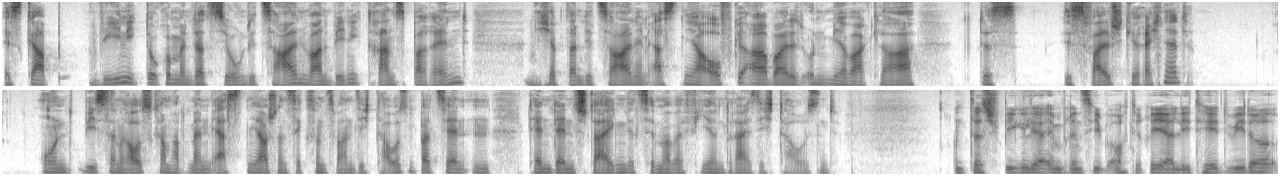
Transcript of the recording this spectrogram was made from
Es gab wenig Dokumentation. Die Zahlen waren wenig transparent. Mhm. Ich habe dann die Zahlen im ersten Jahr aufgearbeitet und mir war klar, das ist falsch gerechnet. Und wie es dann rauskam, hat man im ersten Jahr schon 26.000 Patienten, Tendenz steigende Zimmer bei 34.000. Und das spiegelt ja im Prinzip auch die Realität wieder.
